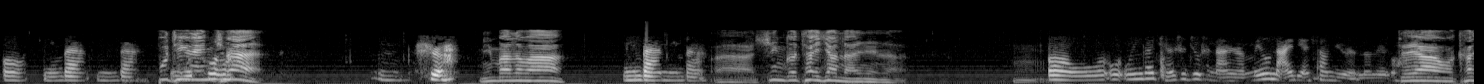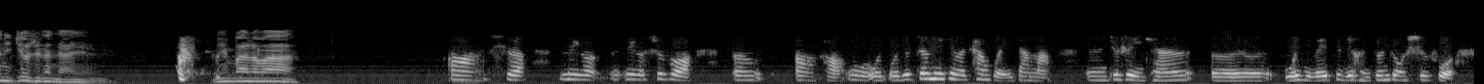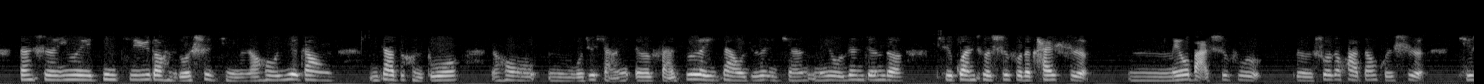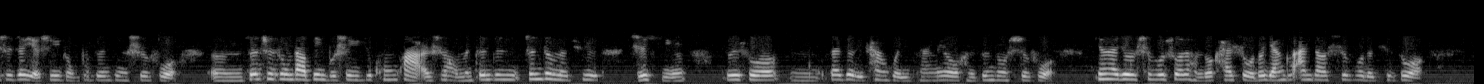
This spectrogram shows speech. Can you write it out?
哦，明白明白，不听人劝，嗯，是明白了吗？明白明白。啊，性格太像男人了，嗯，嗯，我我我应该前世就是男人，没有哪一点像女人的那种。对呀、我看你就是个男人，明白了吗？啊，是那个那个师傅，嗯，啊，好，那我我我就针对性的忏悔一下嘛，嗯，就是以前呃，我以为自己很尊重师傅，但是因为近期遇到很多事情，然后业障一下子很多，然后嗯，我就想呃反思了一下，我觉得以前没有认真的去贯彻师傅的开示，嗯，没有把师傅呃说的话当回事，其实这也是一种不尊敬师傅。嗯，尊师重道并不是一句空话，而是让我们真真真正的去执行。所以说，嗯，在这里忏悔，以前没有很尊重师傅，现在就是师傅说的很多开示，我都严格按照师傅的去做。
